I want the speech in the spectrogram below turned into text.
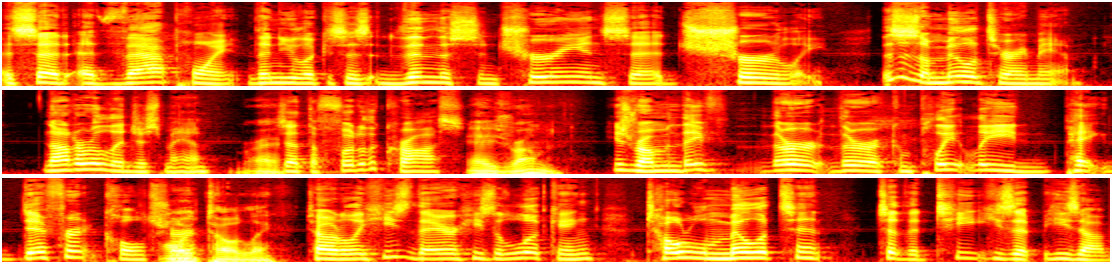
It said at that point, then you look, it says, then the centurion said, Surely. This is a military man, not a religious man. Right. He's at the foot of the cross. yeah, he's Roman. He's Roman. They've they're they're a completely different culture. Or totally. Totally. He's there. He's looking total militant to the T. He's a he's a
